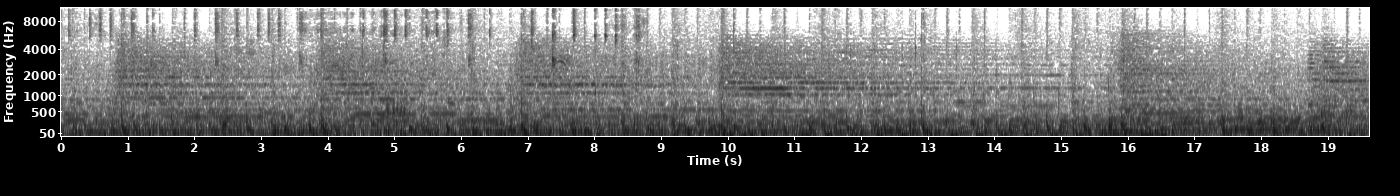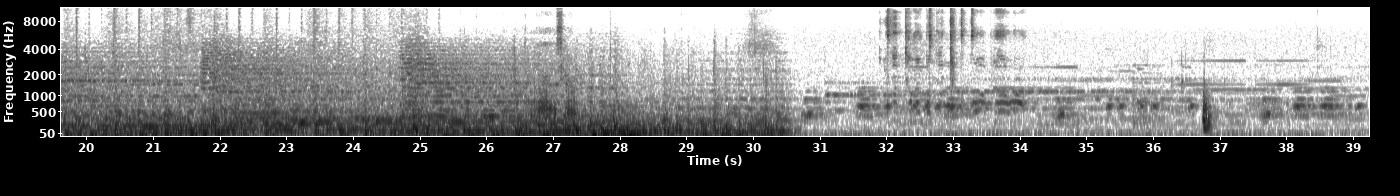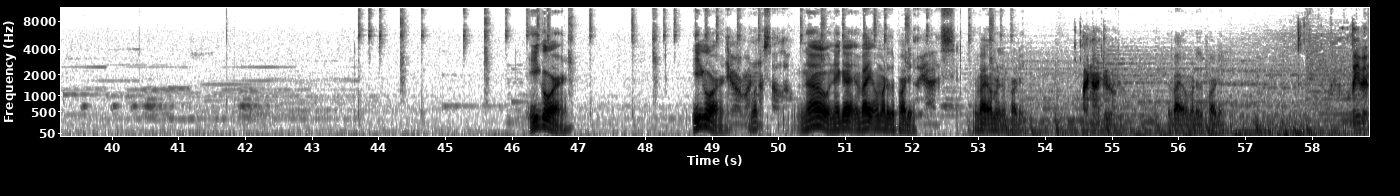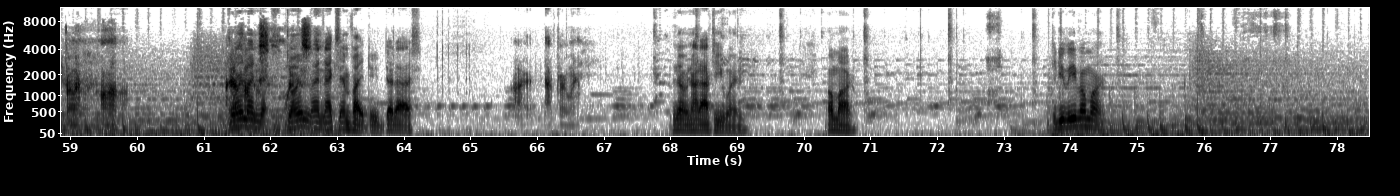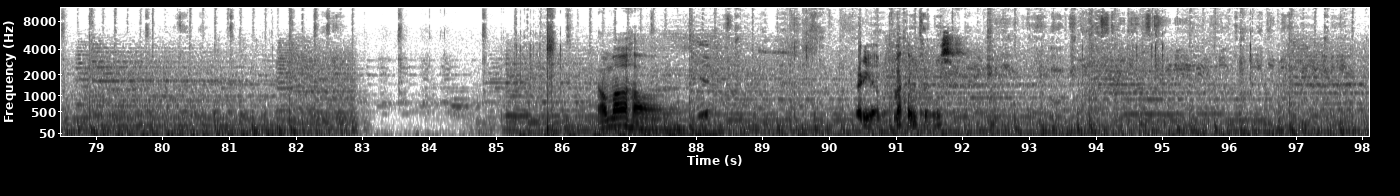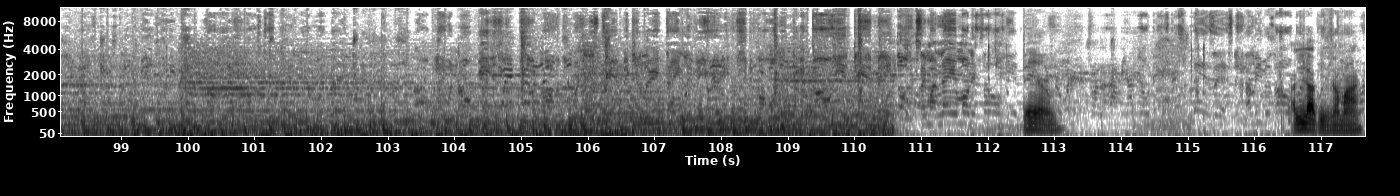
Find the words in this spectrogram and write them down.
Igor. Igor. They are running What? solo. No, nigga. Invite Omar to the party. Oh, yes. Invite Omar to the party. I not do. Invite Omar to the party. Leave it, bro. Uh, Hold on. Join my next. Join my next invite, dude. Dead ass. Alright, after I win. No, not after you win. Omar. Did you leave, Omar? Omar. Yeah. Already up. My thing froze. Omar.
